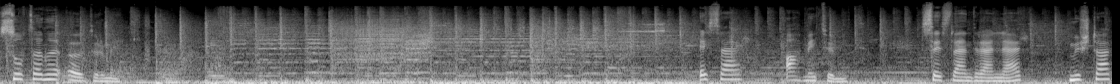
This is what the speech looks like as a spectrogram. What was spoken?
Sultanı öldürmek. Eser Ahmet Ümit. Seslendirenler Müştak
